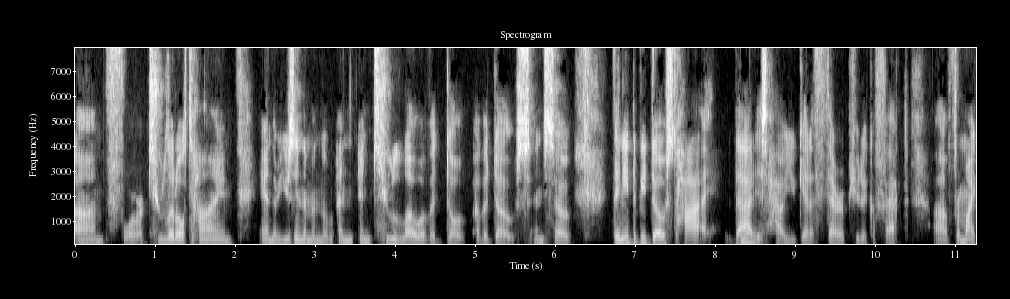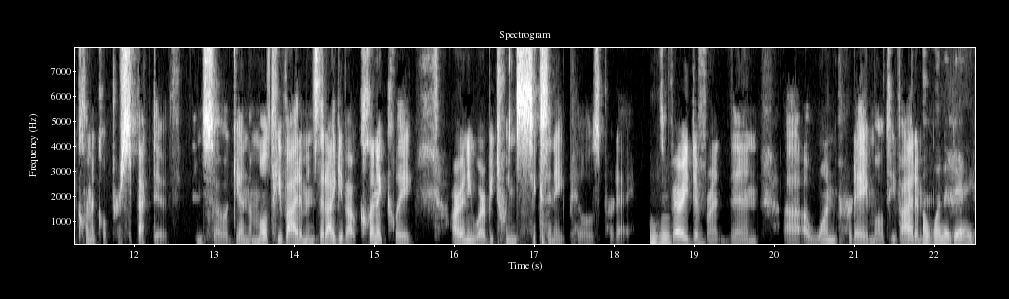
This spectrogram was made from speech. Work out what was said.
um, for too little time and they're using them in, the, in, in too low of a, do, of a dose and so they need to be dosed high That mm. is how you get a therapeutic effect uh, from my clinical perspective and so again the multivitamins that i give out clinically are anywhere between six and eight pills per day mm-hmm. it's very mm-hmm. different than uh, a one per day multivitamin a one a day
